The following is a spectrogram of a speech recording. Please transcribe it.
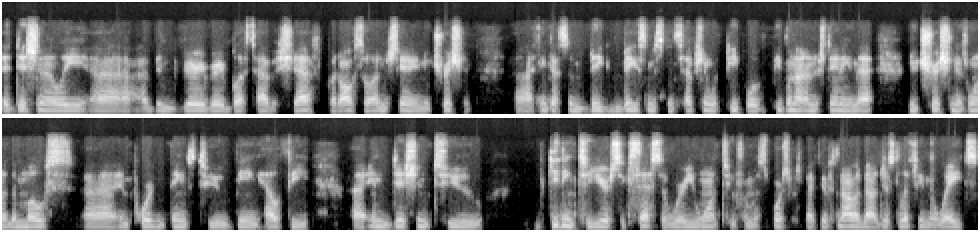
additionally, uh, I've been very very blessed to have a chef, but also understanding nutrition. Uh, I think that's the big biggest misconception with people people not understanding that nutrition is one of the most important things to being healthy. in addition to getting to your success of where you want to from a sports perspective. It's not about just lifting the weights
